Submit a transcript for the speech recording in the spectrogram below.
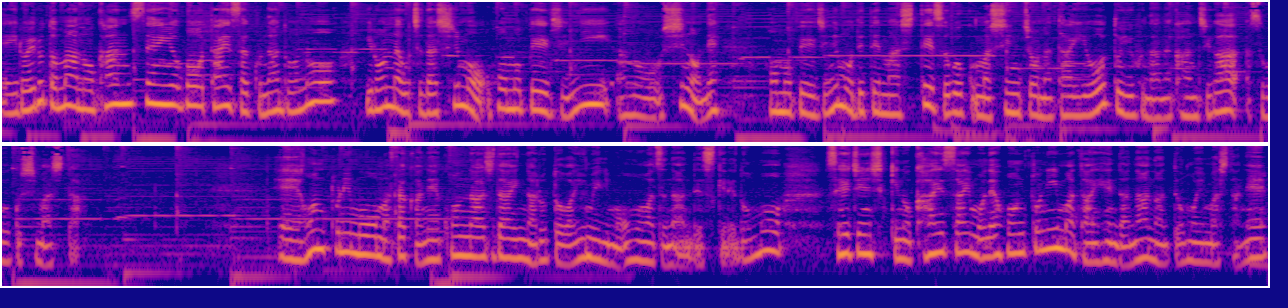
えー、いろいろと、まあ、あの感染予防対策などのいろんな打ち出しもホームページにあの市のねホームページにも出てましてすごくま慎重な対応というふうな感じがすごくしました。えー、本当にもうまさかねこんな時代になるとは夢にも思わずなんですけれども成人式の開催もね本当に今大変だななんて思いましたね。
